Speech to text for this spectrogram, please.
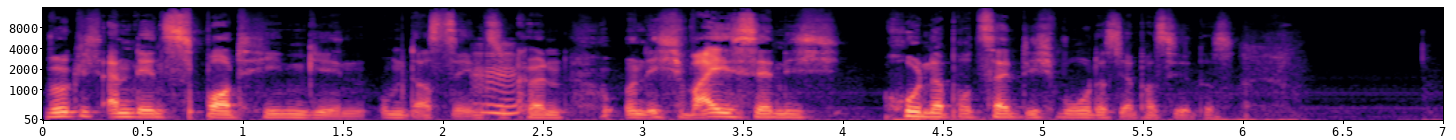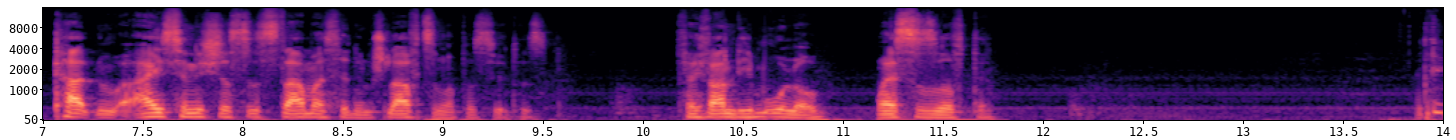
wirklich an den Spot hingehen, um das sehen mhm. zu können. Und ich weiß ja nicht hundertprozentig, wo das ja passiert ist. Kann, heißt ja nicht, dass das damals in dem Schlafzimmer passiert ist. Vielleicht waren die im Urlaub. Weißt du so oft denn? Du.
